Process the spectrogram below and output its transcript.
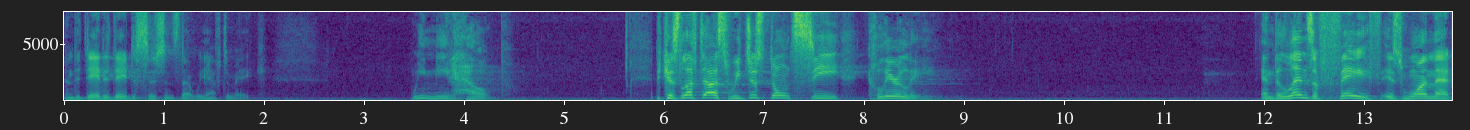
and the day to day decisions that we have to make. We need help. Because left to us, we just don't see clearly. And the lens of faith is one that,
